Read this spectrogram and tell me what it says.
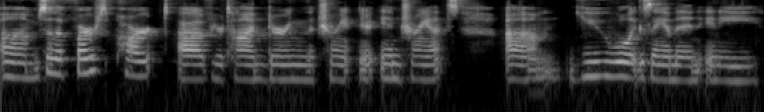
Um, so the first part of your time during the tra- in trance, um, you will examine any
